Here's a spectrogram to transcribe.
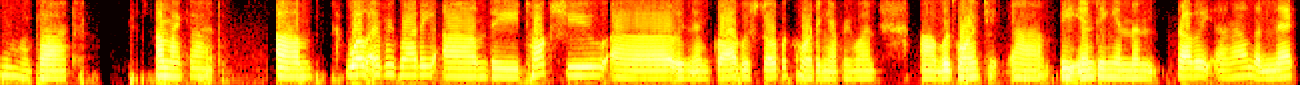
Oh my God. Oh my God. Um, well, everybody, um, the talk show, uh, and I'm glad we're still recording, everyone. Uh, we're going to uh, be ending in the probably around the next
